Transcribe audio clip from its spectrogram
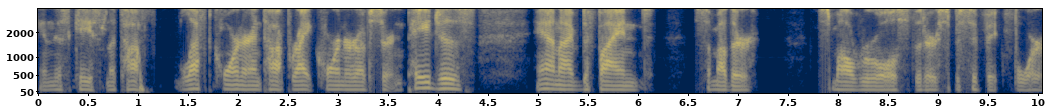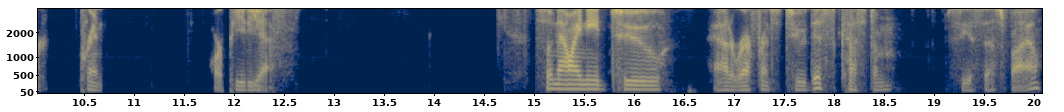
in this case in the top left corner and top right corner of certain pages. And I've defined some other small rules that are specific for print or PDF. So now I need to add a reference to this custom CSS file.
